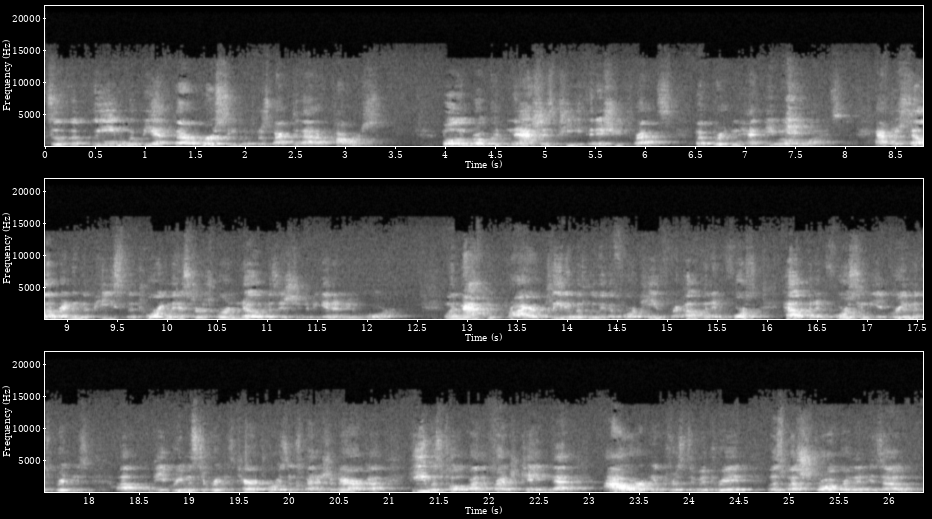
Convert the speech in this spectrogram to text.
so that the Queen would be at their mercy with respect to that of commerce. Bolingbroke could gnash his teeth and issue threats, but Britain had demobilized. After celebrating the peace, the Tory ministers were in no position to begin a new war. When Matthew Prior pleaded with Louis XIV for help in, enforce, help in enforcing the agreements, uh, the agreements to Britain's territories in Spanish America, he was told by the French king that our interest in Madrid was much stronger than his own.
